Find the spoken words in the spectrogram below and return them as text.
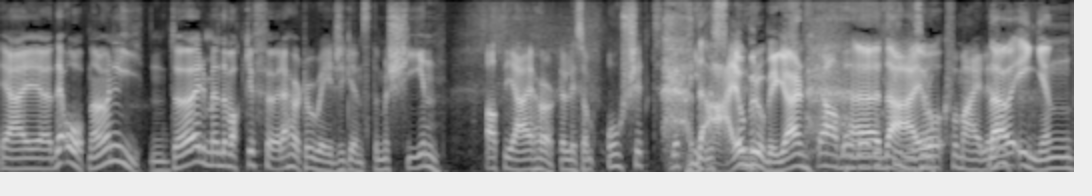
jeg Det åpna jo en liten dør, men det var ikke før jeg hørte Rage Against the Machine at jeg hørte liksom Oh shit, det Det er jo brobyggeren. Ja, det, det, det, Eh, det finnes jo- rock for meg, Det er liksom. jo ingen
